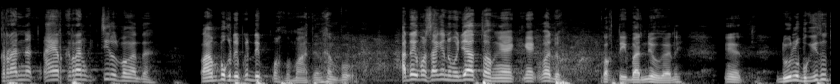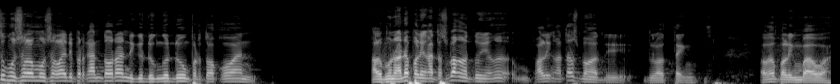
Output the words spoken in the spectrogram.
Kerannya air keran kecil banget dah. Lampu kedip-kedip, wah mati lampu. Ada yang pasangin mau jatuh, ngek-ngek, waduh. Baktiban juga nih. Ya. Dulu begitu tuh musola-musola di perkantoran, di gedung-gedung pertokoan. Kalaupun ada paling atas banget tuh, yang paling atas banget di loteng. Kalau paling bawah.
